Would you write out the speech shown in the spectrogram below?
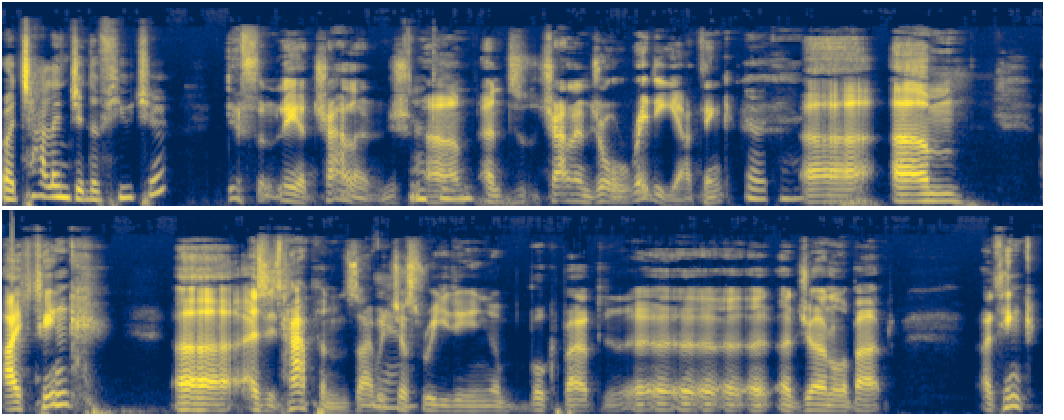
a challenge in the future? Definitely a challenge, okay. um, and a challenge already. I think. Okay. Uh, um, I think. Uh, as it happens, I was Yeah. just reading a book about uh, a, a journal about, I think,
